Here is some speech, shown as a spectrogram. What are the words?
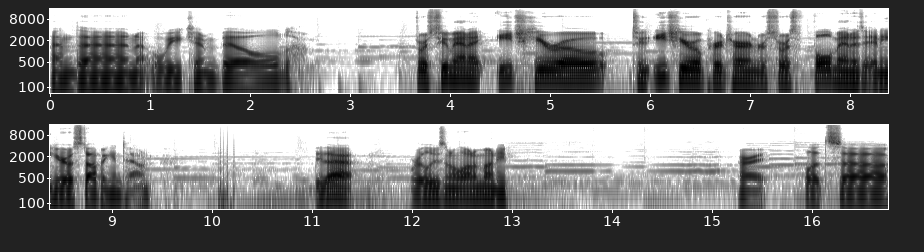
And then we can build... Restores two mana each hero to each hero per turn. Restores full mana to any hero stopping in town. Do that. We're losing a lot of money. Alright, let's uh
